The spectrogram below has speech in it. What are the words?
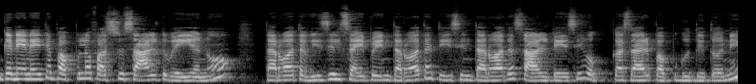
ఇంకా నేనైతే పప్పులో ఫస్ట్ సాల్ట్ వేయను. తర్వాత విజిల్స్ అయిపోయిన తర్వాత తీసిన తర్వాత సాల్ట్ వేసి ఒక్కసారి పప్పు గుత్తితోని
